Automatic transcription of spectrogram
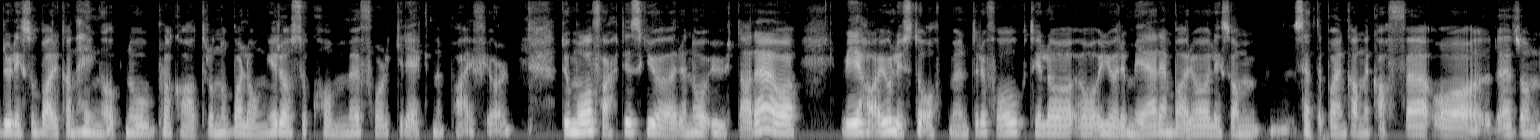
du liksom bare kan henge opp noen plakater og noen ballonger, og så kommer folk rekende på ei fjøl. Du må faktisk gjøre noe ut av det. og vi har jo lyst til å oppmuntre folk til å, å gjøre mer enn bare å liksom sette på en kanne kaffe og en sånn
